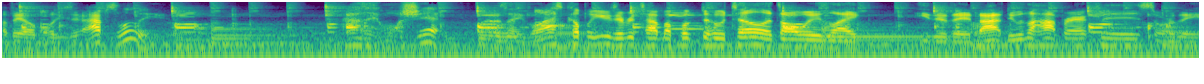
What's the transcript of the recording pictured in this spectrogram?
available? He's like, absolutely. I was like, well, shit. I was like, the last couple years, every time I booked a hotel, it's always like either they're not doing the hot breakfast or they,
